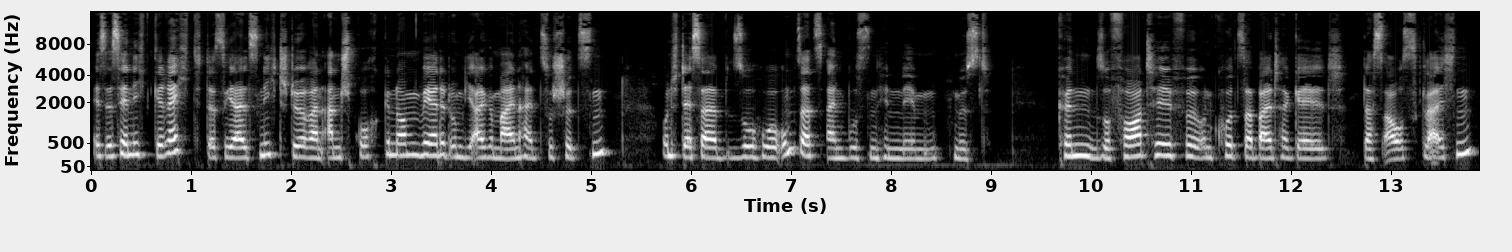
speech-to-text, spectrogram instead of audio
Es ist ja nicht gerecht, dass ihr als Nichtstörer in Anspruch genommen werdet, um die Allgemeinheit zu schützen und deshalb so hohe Umsatzeinbußen hinnehmen müsst. Können Soforthilfe und Kurzarbeitergeld das ausgleichen?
